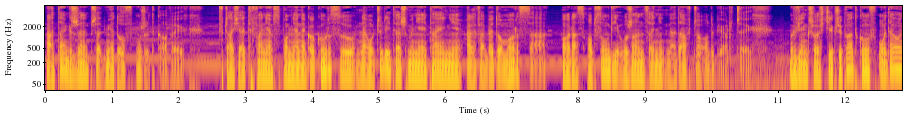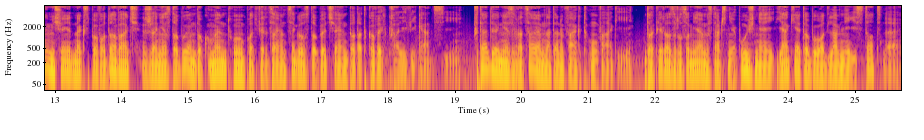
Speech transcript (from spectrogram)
a także przedmiotów użytkowych. W czasie trwania wspomnianego kursu nauczyli też mnie tajnie alfabetu Morsa oraz obsługi urządzeń nadawczo-odbiorczych. W większości przypadków udało mi się jednak spowodować, że nie zdobyłem dokumentu potwierdzającego zdobycie dodatkowych kwalifikacji. Wtedy nie zwracałem na ten fakt uwagi. Dopiero zrozumiałem znacznie później, jakie to było dla mnie istotne,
